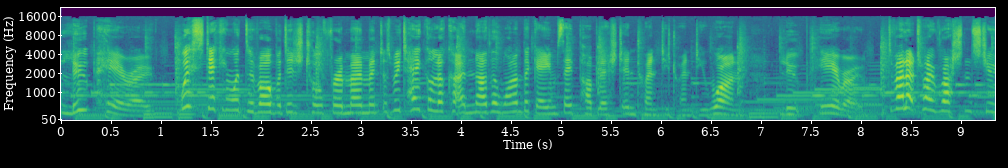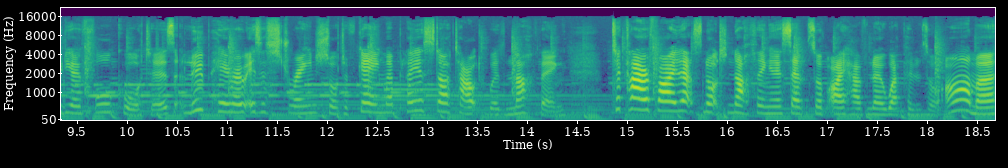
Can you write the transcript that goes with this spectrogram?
Loop Hero. We're sticking with Devolver Digital for a moment as we take a look at another one of the games they published in 2021. Loop Hero. Developed by Russian studio Four Quarters, Loop Hero is a strange sort of game where players start out with nothing. To clarify, that's not nothing in a sense of I have no weapons or armour,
